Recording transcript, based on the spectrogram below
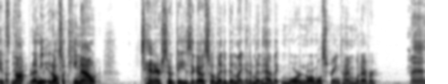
It's Okay. not, but I mean, it also came out 10 or so days ago, so it might have been like it might have had like more normal screen time, whatever. Eh,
